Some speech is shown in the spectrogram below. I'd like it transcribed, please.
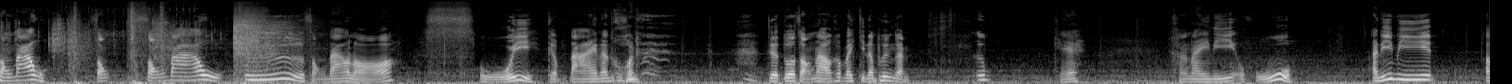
สองดาวสองสองดาวอือสองดาวเหรอโอ้ยเกือบตายนะทุกคน เจอตัวสองดาวเข้าไปกินน้ำผึ้งก่อนอึ๊บโอเคข้างในนี้โอ้โหอันนี้มี เอ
